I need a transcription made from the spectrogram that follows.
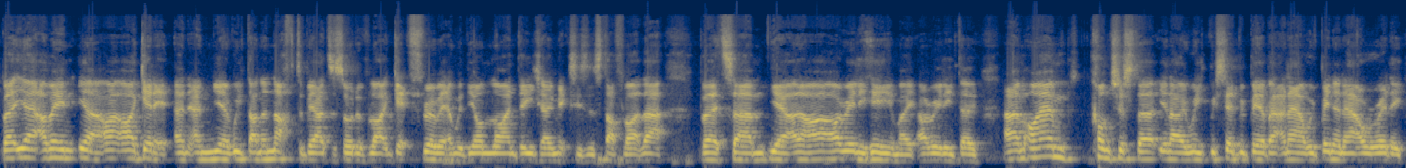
But yeah, I mean yeah, I, I get it, and and yeah, we've done enough to be able to sort of like get through it, and with the online DJ mixes and stuff like that. But um, yeah, I, I, really hear you, mate. I really do. Um, I am conscious that you know we, we said we'd be about an hour. We've been an hour already.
